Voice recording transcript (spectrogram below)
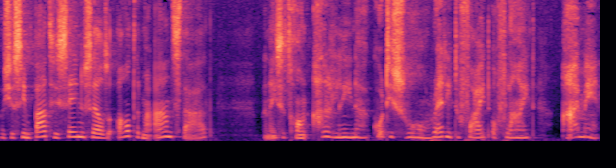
Als je sympathische zenuwstelsel altijd maar aanstaat, dan is het gewoon adrenaline, cortisol, ready to fight or flight, I'm in.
